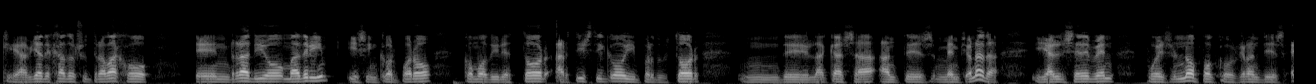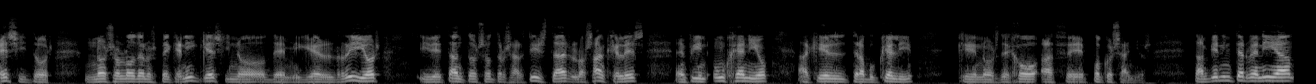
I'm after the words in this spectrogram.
que había dejado su trabajo en Radio Madrid y se incorporó como director artístico y productor de la casa antes mencionada y a él se deben pues no pocos grandes éxitos no solo de los pequeñiques sino de Miguel Ríos y de tantos otros artistas Los Ángeles en fin un genio aquel Trabuchelli que nos dejó hace pocos años también intervenía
